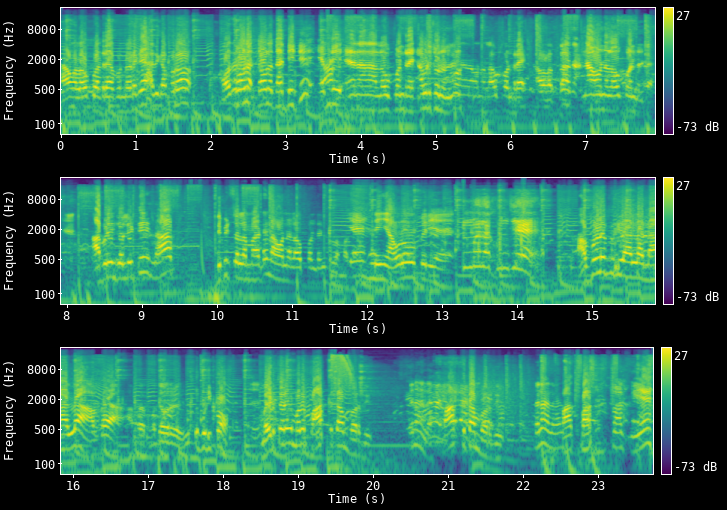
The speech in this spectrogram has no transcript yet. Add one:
நான் லவ் பண்றேன் அப்படின்னு நினைக்க அதுக்கப்புறம் முதல்ல தோலை தட்டிட்டு எப்படி நான் லவ் பண்றேன் அப்படி சொல்லணுமா. நான் உன்னை லவ் பண்றேன் அவ்வளவுதான். நான் உன்னை லவ் பண்றேன். அப்படின்னு சொல்லிட்டு நான் ரிப்பீட் சொல்ல மாட்டேன் நான் உன்னை லவ் பண்றேன்னு சொல்ல மாட்டேன். நீங்க அவ்வளவு பெரிய அவ்வளவு பெரிய ஆள் நான் இல்ல. அவ அவ முத ஒரு விட்டு பிடிப்போம். எடுத்த உடனே முதல் பார்க்க தான் போறது. பார்க்க தான் போறது. பாக் பாக்கு, ஏன்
